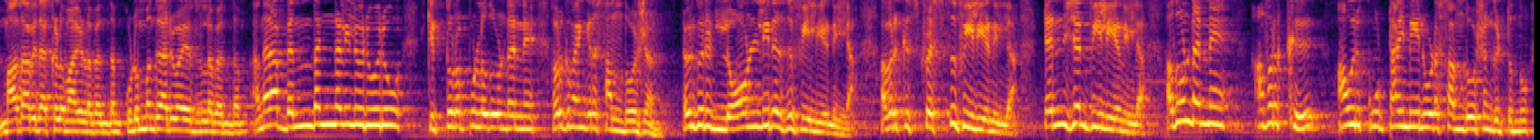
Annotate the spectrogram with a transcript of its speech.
മാതാപിതാക്കളുമായുള്ള ബന്ധം കുടുംബക്കാരുമായിട്ടുള്ള ബന്ധം അങ്ങനെ ആ ബന്ധങ്ങളിൽ ഒരു ഒരു കിട്ടുറപ്പുള്ളത് കൊണ്ട് തന്നെ അവർക്ക് ഭയങ്കര സന്തോഷമാണ്. അവർക്കൊരു ലോൺലിനെസ് ഫീൽ ചെയ്യണില്ല. അവർക്ക് സ്ട്രെസ്സ് ഫീൽ ചെയ്യണില്ല. ടെൻഷൻ ഫീൽ ചെയ്യണില്ല. അതുകൊണ്ട് തന്നെ അവർക്ക് ആ ഒരു കൂട്ടായ്മയിലൂടെ സന്തോഷം കിട്ടുന്നു.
